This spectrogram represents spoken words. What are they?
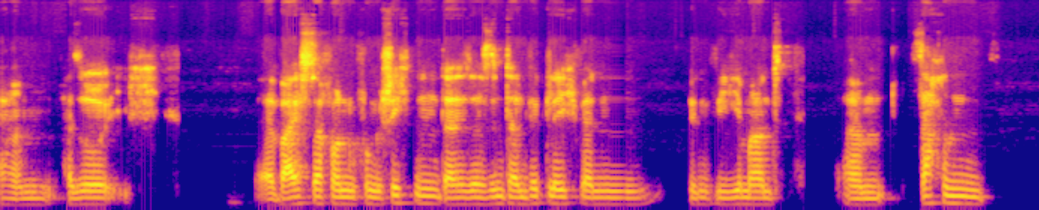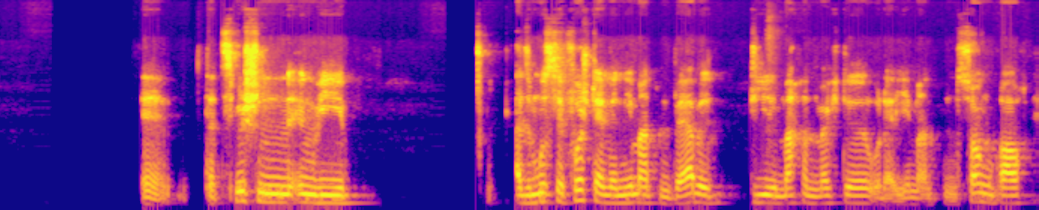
Ähm, also ich äh, weiß davon von Geschichten, da, da, sind dann wirklich, wenn irgendwie jemand ähm, Sachen äh, dazwischen irgendwie, also musst dir vorstellen, wenn jemand einen Werbedeal machen möchte oder jemand einen Song braucht,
